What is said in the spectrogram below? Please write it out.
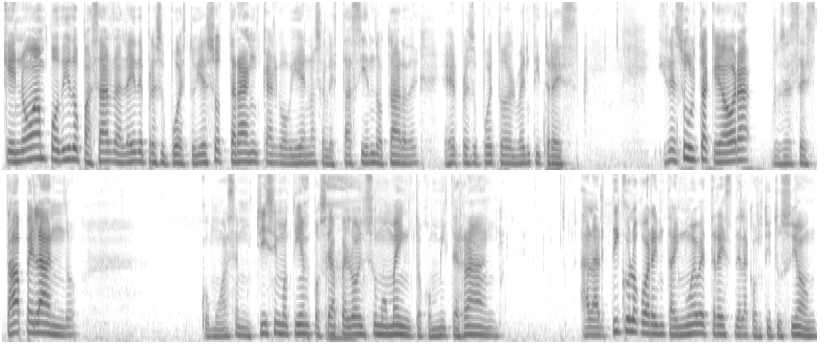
que no han podido pasar la ley de presupuesto y eso tranca al gobierno, se le está haciendo tarde, es el presupuesto del 23. Y resulta que ahora pues, se está apelando, como hace muchísimo tiempo se apeló en su momento con Mitterrand, al artículo 49.3 de la Constitución,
